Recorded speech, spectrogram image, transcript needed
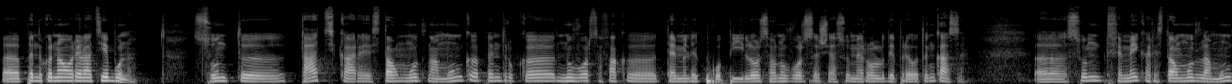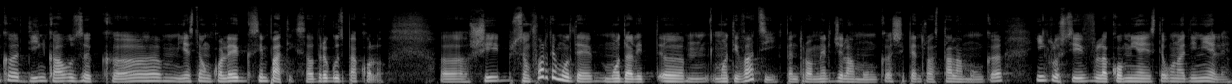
uh, pentru că nu au o relație bună. Sunt uh, tați care stau mult la muncă pentru că nu vor să facă temele cu copiilor sau nu vor să-și asume rolul de preot în casă. Uh, Sunt femei care stau mult la muncă din cauza că este un coleg simpatic sau drăguț pe acolo. Uh, Și sunt foarte multe modalit- uh, motivații pentru a merge la muncă și pentru a sta la muncă, inclusiv lăcomia este una din ele.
